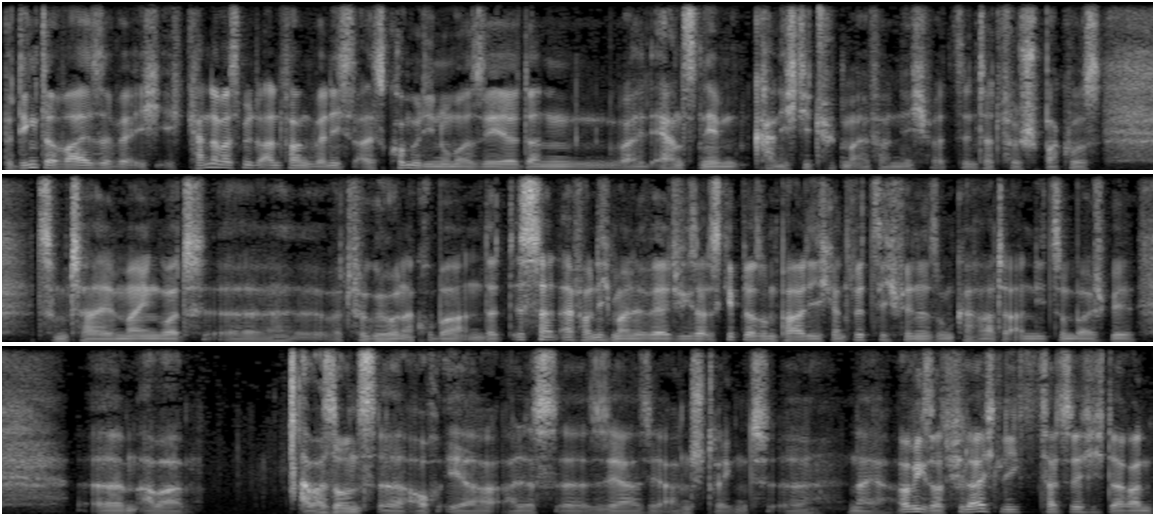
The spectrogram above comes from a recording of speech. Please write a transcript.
bedingterweise, ich, ich kann da was mit anfangen, wenn ich es als Comedy-Nummer sehe, dann, weil ernst nehmen kann ich die Typen einfach nicht. Was sind das für Spackos zum Teil? Mein Gott, äh, was für Gehirnakrobaten. Das ist halt einfach nicht meine Welt. Wie gesagt, es gibt da so ein paar, die ich ganz witzig finde, so ein Karate Andi zum Beispiel. Ähm, aber aber sonst äh, auch eher alles äh, sehr, sehr anstrengend. Äh, naja, aber wie gesagt, vielleicht liegt es tatsächlich daran,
